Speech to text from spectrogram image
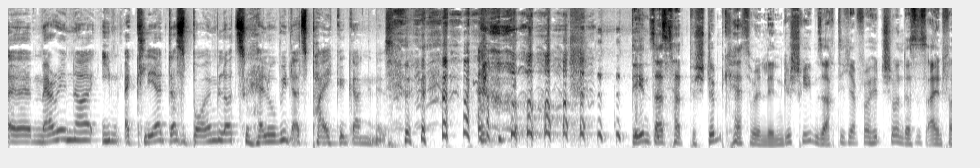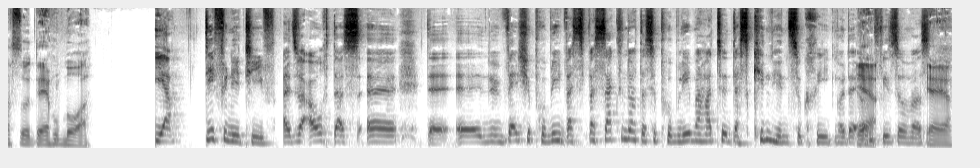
äh, Mariner ihm erklärt, dass Bäumler zu Halloween als Pike gegangen ist. Den Satz hat bestimmt Catherine Lynn geschrieben, sagte ich ja vorhin schon. Das ist einfach so der Humor. Ja, definitiv. Also auch das, äh, äh, welche Probleme, was, was sagst du noch, dass er Probleme hatte, das Kinn hinzukriegen oder ja. irgendwie sowas. Ja, ja.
